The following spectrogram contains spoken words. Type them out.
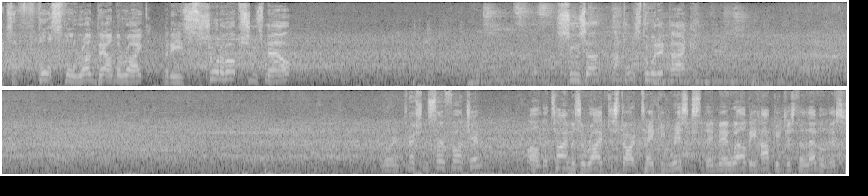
It's a forceful run down the right, but he's short of options now. Souza battles to win it back. Your impression so far, Jim? Well, the time has arrived to start taking risks. They may well be happy just to level this.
